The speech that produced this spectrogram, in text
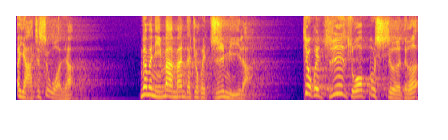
哎呀，这是我的。那么你慢慢的就会执迷了，就会执着不舍得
